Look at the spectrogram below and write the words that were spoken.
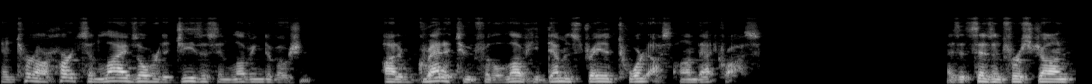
and turn our hearts and lives over to Jesus in loving devotion out of gratitude for the love he demonstrated toward us on that cross. As it says in 1 John,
